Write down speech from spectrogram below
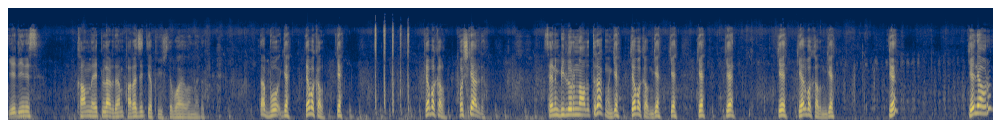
Yediğiniz kanlı etlerden parazit yapıyor işte bu hayvanları. da. Bu gel. Gel bakalım. Gel. Gel bakalım. Hoş geldin. Senin billurunu aldırttırak mı? Gel. Gel bakalım. Gel. Gel. Gel. Gel. Gel. Gel bakalım. Gel. Gel. Gel yavrum.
